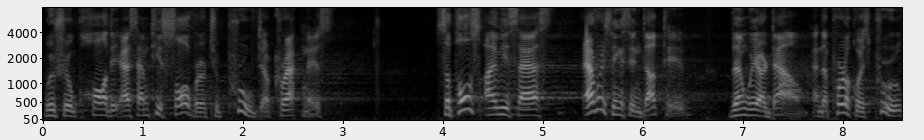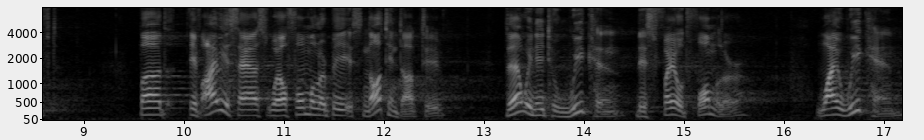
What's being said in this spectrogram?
which we'll call the SMT solver to prove their correctness. Suppose Ivy says everything is inductive, then we are down and the protocol is proved. But if Ivy says, well, formula B is not inductive, then we need to weaken this failed formula. Why weaken?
